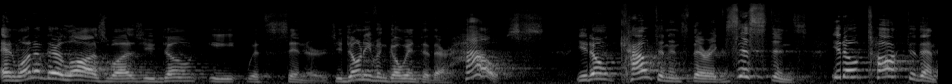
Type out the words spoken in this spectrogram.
And one of their laws was you don't eat with sinners. You don't even go into their house. You don't countenance their existence. You don't talk to them.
